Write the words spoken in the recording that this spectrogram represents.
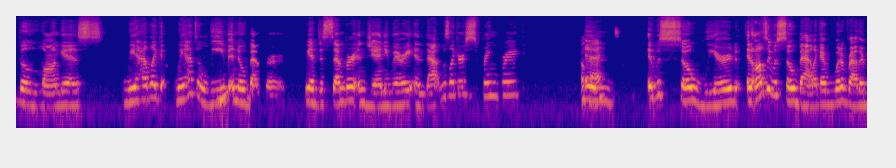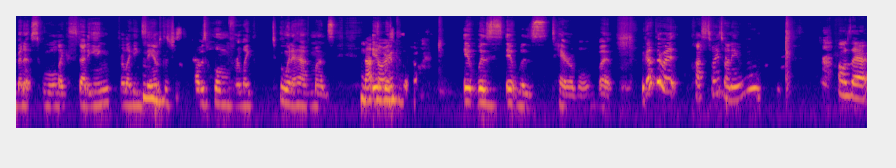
the longest. We had like we had to leave in November. We had December and January, and that was like our spring break. Okay. And it was so weird, and honestly, it was so bad. Like I would have rather been at school, like studying for like mm-hmm. exams, because just I was home for like two and a half months. Not It was, do. it was it was terrible, but we got through it. Class 2020. Woo. I was there.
